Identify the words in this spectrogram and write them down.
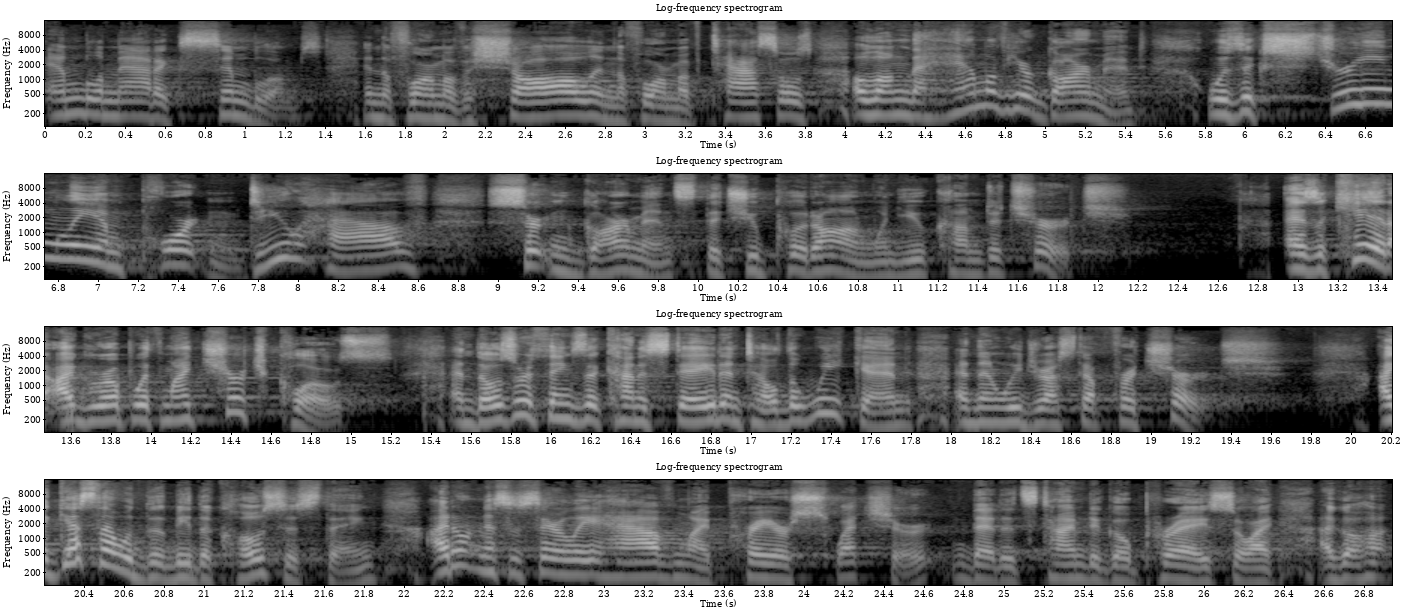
emblematic symbols in the form of a shawl, in the form of tassels, along the hem of your garment was extremely important. Do you have certain garments that you put on when you come to church? As a kid, I grew up with my church clothes, and those were things that kind of stayed until the weekend, and then we dressed up for church. I guess that would be the closest thing. I don't necessarily have my prayer sweatshirt that it's time to go pray, so I, I go.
